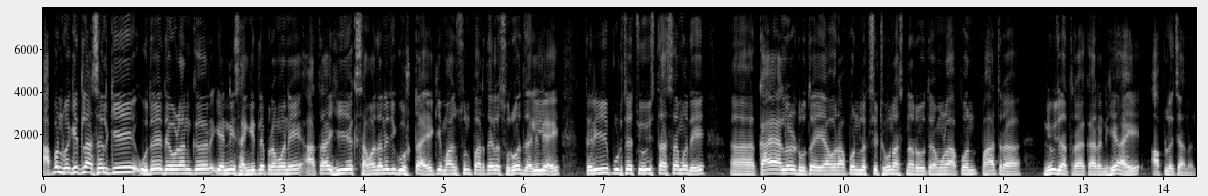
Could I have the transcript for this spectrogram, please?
आपण बघितलं असेल की उदय देवळांकर यांनी सांगितल्याप्रमाणे आता ही एक समाधानाची गोष्ट आहे की मान्सून परतायला सुरुवात झालेली आहे तरीही पुढच्या चोवीस तासामध्ये काय अलर्ट होतं आहे यावर आपण लक्ष ठेवून असणार आहोत. त्यामुळं आपण पाहत राहा न्यूज यात्रा कारण हे आहे आपलं चॅनल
